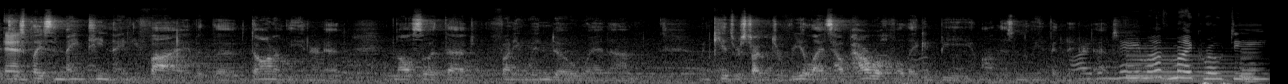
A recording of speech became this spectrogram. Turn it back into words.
It takes place in 1995 at the dawn of the internet, and also at that funny window when um, when kids were starting to realize how powerful they could be name of Micro D,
